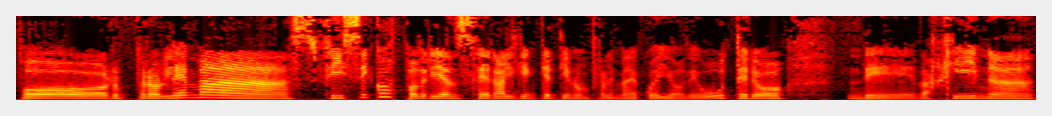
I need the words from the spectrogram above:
Por problemas físicos podrían ser alguien que tiene un problema de cuello de útero, de vagina,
